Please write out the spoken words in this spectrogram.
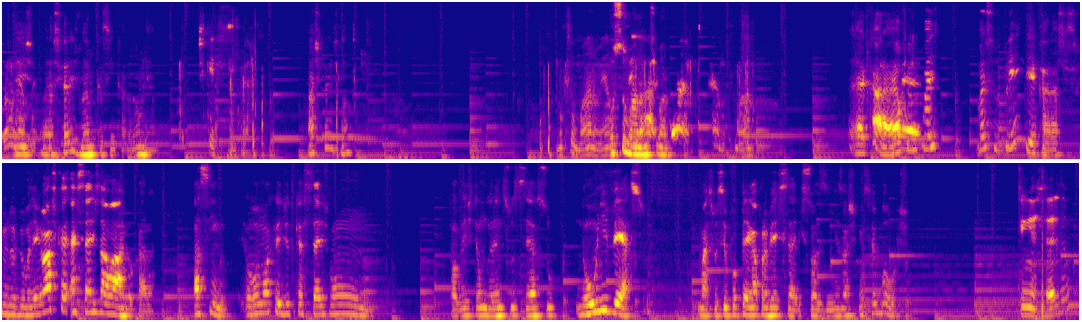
Não lembro. Acho que era islâmica, assim, cara. Não lembro. Esqueci, cara. Acho que era islâmica. Muçulmano mesmo. Muçulmano, muçulmano. É, muçulmano. É, cara, é um filme que vai, vai surpreender, cara. Acho que esse filme do Viúva Negra. Eu acho que as séries da Marvel, cara. Assim, eu não acredito que as séries vão. Talvez ter um grande sucesso no universo. Mas se você for pegar pra ver as séries sozinhas, acho que vão ser boas. Sim, as séries eu,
